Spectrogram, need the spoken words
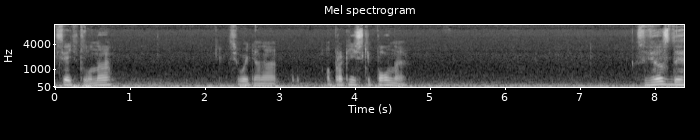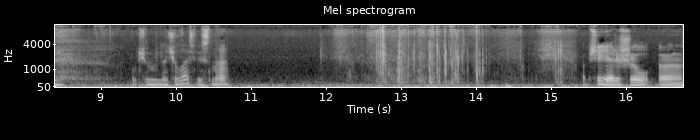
Светит луна. Сегодня она практически полная. Звезды. В общем, началась весна. Вообще я решил э,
